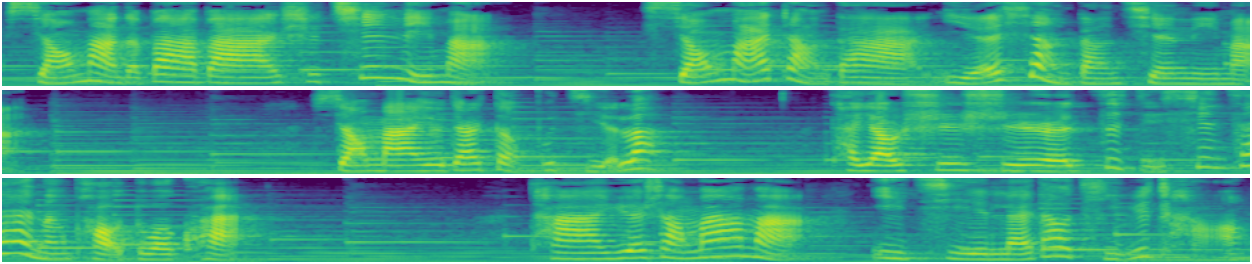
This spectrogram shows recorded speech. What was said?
小马的爸爸是千里马，小马长大也想当千里马。小马有点等不及了，他要试试自己现在能跑多快。他约上妈妈一起来到体育场，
